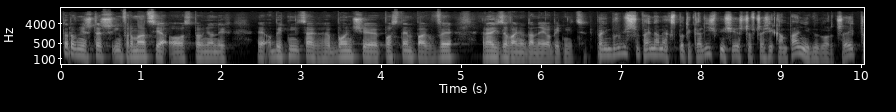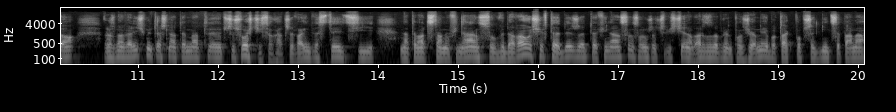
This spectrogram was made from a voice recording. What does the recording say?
To również też informacja o spełnionych obietnicach bądź postępach w realizowaniu danej obietnicy. Panie burmistrzu, pamiętam jak spotykaliśmy się jeszcze w czasie kampanii wyborczej, to rozmawialiśmy też na temat przyszłości Sochaczewa, inwestycji, na temat stanu finansów. Wydawało się wtedy, że te finanse są rzeczywiście na bardzo dobrym poziomie, bo tak poprzednicy pana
